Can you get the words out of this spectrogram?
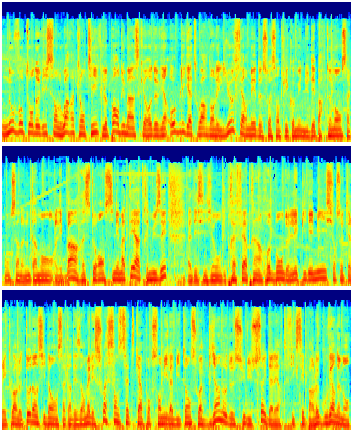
nouveau tour de vis en Loire-Atlantique. Le port du masque redevient obligatoire dans les lieux fermés de 68 communes du département. Ça concerne notamment les bars, restaurants, cinémas, théâtres et musées. La décision du préfet après un rebond de l'épidémie. Sur ce territoire, le taux d'incidence atteint désormais les 67 cas pour 100 000 habitants, soit bien au-dessus du seuil d'alerte fixé par le gouvernement.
